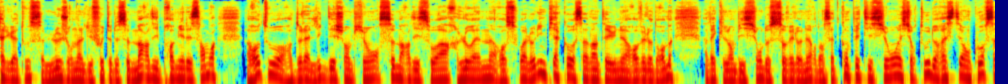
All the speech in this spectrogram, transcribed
Salut à tous, le journal du foot de ce mardi 1er décembre. Retour de la Ligue des Champions. Ce mardi soir, l'OM reçoit l'Olympiakos à 21h au Vélodrome avec l'ambition de sauver l'honneur dans cette compétition et surtout de rester en course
